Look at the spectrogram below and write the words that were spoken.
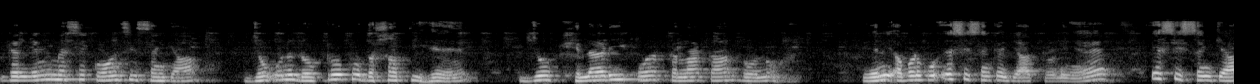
निम्न में से कौन सी संख्या जो उन डॉक्टरों को दर्शाती है जो खिलाड़ी और कलाकार दोनों हैं? यानी अपन को ऐसी संख्या याद करनी है, ऐसी संख्या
